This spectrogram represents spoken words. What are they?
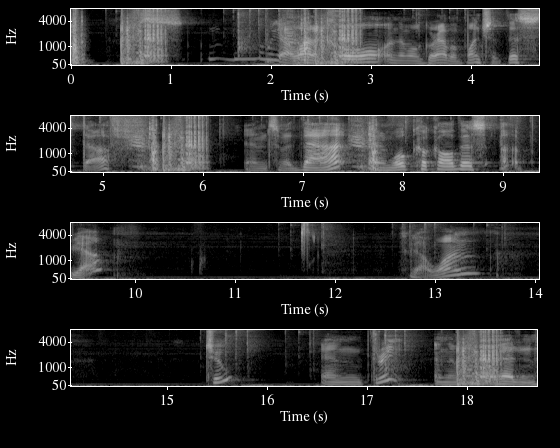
We got a lot of coal, and then we'll grab a bunch of this stuff and some of that, and we'll cook all this up. Yeah. So we got one, two, and three, and then we'll go ahead and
